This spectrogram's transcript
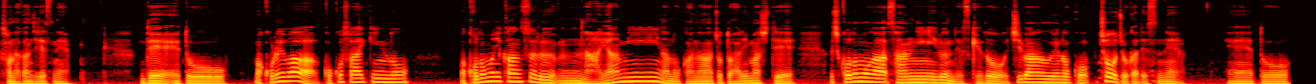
そんな感じですね。で、えっと、まあ、これは、ここ最近の、まあ、子供に関する、うん悩みなのかな、ちょっとありまして、うち子供が3人いるんですけど、一番上の子、長女がですね、えっと、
